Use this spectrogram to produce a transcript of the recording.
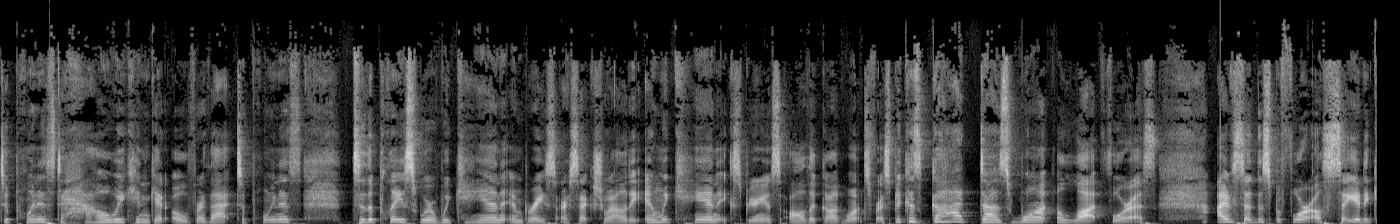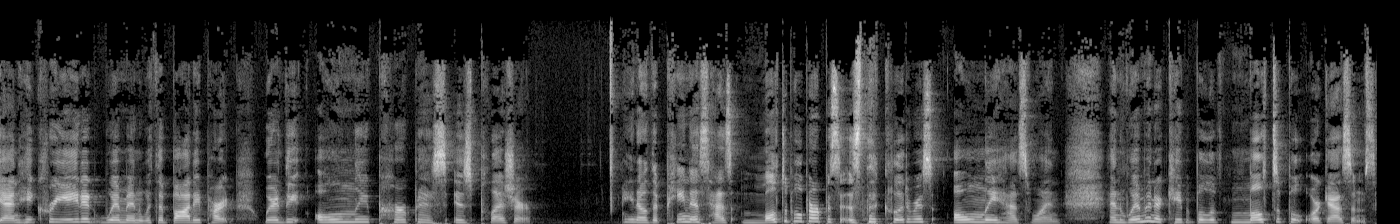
to point us to how we can get over that, to point us to the place where we can embrace our sexuality and we can experience all that God wants for us because God does want a lot for us. I've said this before, I'll say it again. He created women with a body part where the only purpose is pleasure. You know, the penis has multiple purposes. The clitoris only has one. And women are capable of multiple orgasms.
